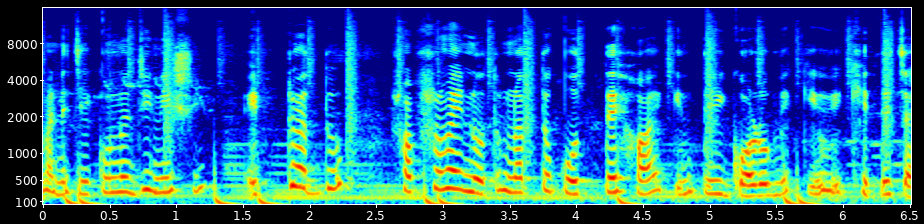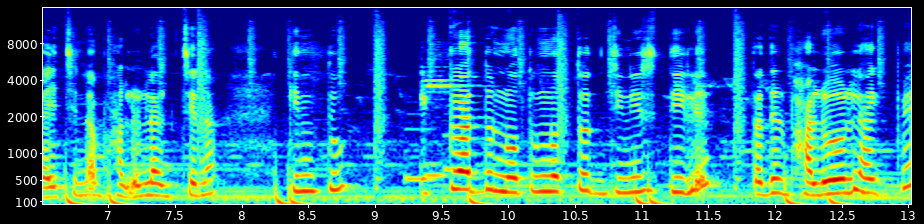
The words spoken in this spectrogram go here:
মানে যে কোনো জিনিসই একটু আধটু সবসময় নতুনত্ব করতে হয়, কিন্তু এই গরমে কেউই খেতে চাইছে না, ভালো লাগছে না। কিন্তু একটু আধটু নতুনত্ব জিনিস দিলে তাদের ভালোও লাগবে।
